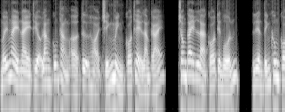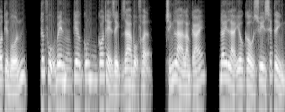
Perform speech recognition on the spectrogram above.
Mấy ngày này thiệu lăng cũng thẳng ở tự hỏi chính mình có thể làm cái, trong tay là có tiền vốn, liền tính không có tiền vốn, tức phụ bên kia cũng có thể dịch ra bộ phận, chính là làm cái, đây là yêu cầu suy xét tình.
